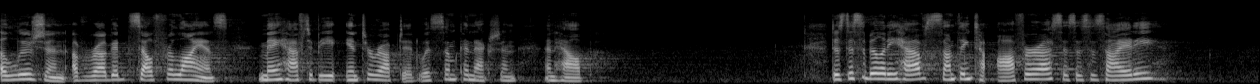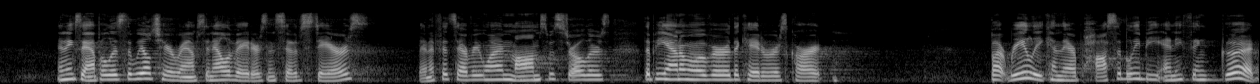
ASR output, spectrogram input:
illusion of rugged self-reliance may have to be interrupted with some connection and help. Does disability have something to offer us as a society? An example is the wheelchair ramps and elevators instead of stairs. Benefits everyone, moms with strollers, the piano mover, the caterer's cart. But really, can there possibly be anything good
